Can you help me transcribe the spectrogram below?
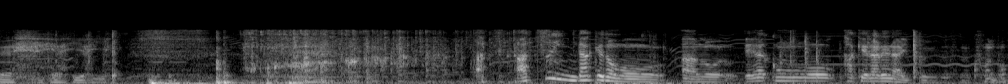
えーいやいやいや。あ暑いんだけどもあのエアコンをかけられないというですねこの、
